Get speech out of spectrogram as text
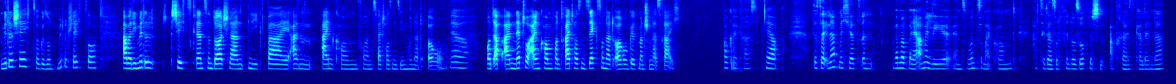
Mittelschicht, zur gesunden Mittelschicht so. Aber die Mittelschichtsgrenze in Deutschland liegt bei einem Einkommen von 2700 Euro. Ja. Und ab einem Nettoeinkommen von 3600 Euro gilt man schon als reich. Okay, krass. Ja. Das erinnert mich jetzt, in, wenn man bei Amelie ins Wohnzimmer kommt, hat sie da so einen philosophischen Abreißkalender.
